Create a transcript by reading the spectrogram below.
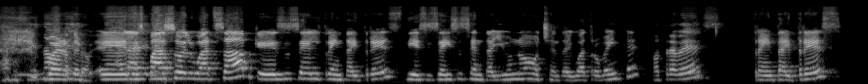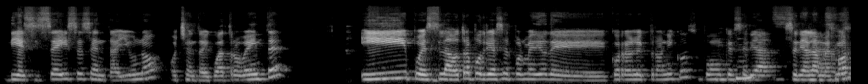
Así no, bueno, te- dilo. eh, les paso el WhatsApp, que ese es el 33 16 61 84 20. ¿Otra vez? 33 16 61 84 20. Y pues la otra podría ser por medio de correo electrónico, supongo que sería, sería la mejor.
